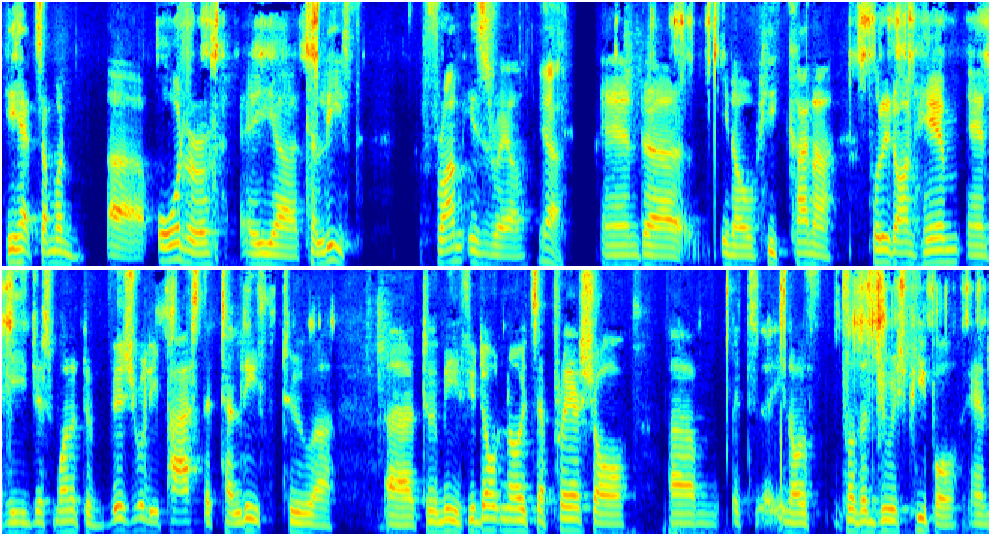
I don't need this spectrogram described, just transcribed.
he had someone uh, order a uh, talith from Israel. Yeah, and uh, you know he kind of put it on him, and he just wanted to visually pass the talith to uh, uh, to me. If you don't know, it's a prayer shawl. Um, it's you know for the Jewish people, and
